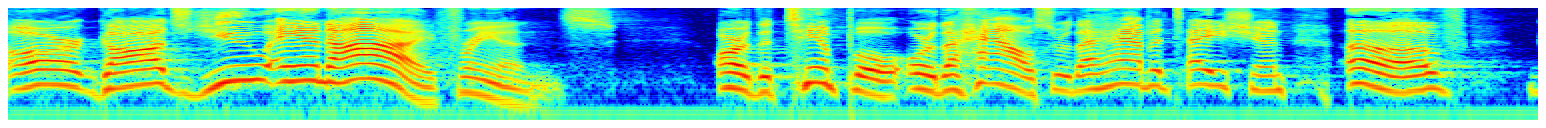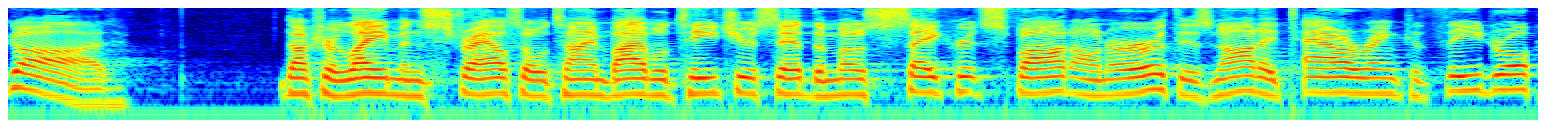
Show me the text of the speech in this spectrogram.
are God's. You and I, friends, are the temple or the house or the habitation of God. Dr. Lehman Strauss, old time Bible teacher, said the most sacred spot on earth is not a towering cathedral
